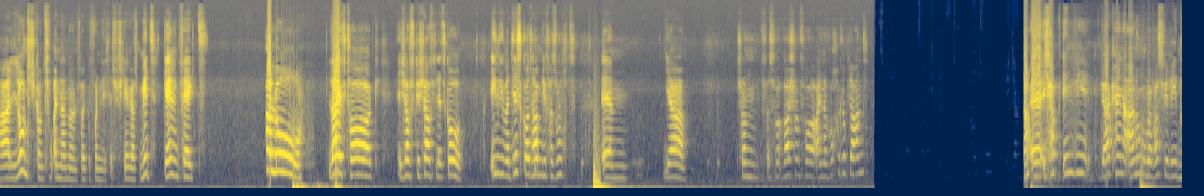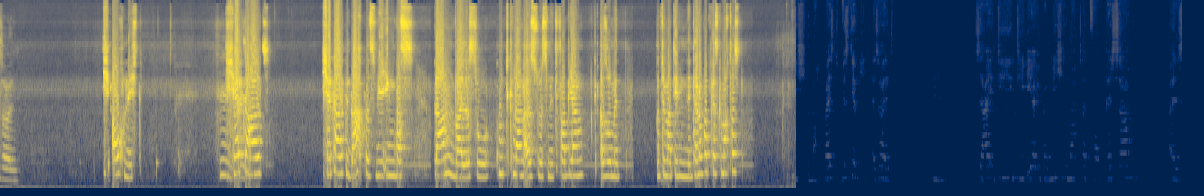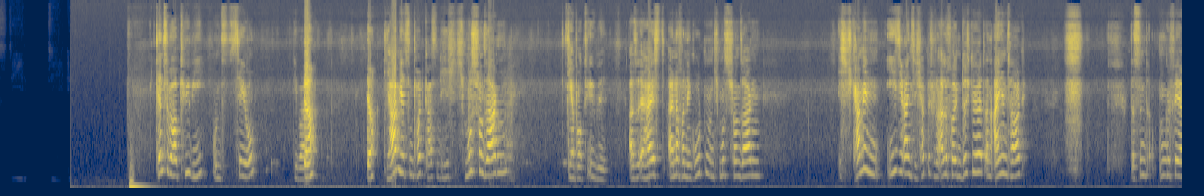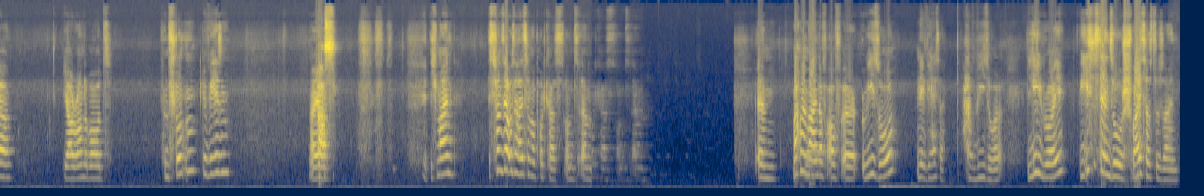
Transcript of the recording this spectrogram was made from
Hallo und ich komme zu einer neuen Folge von Nils Gamecast mit Gaming Facts. Hallo! Live Talk. Ich hab's geschafft. Let's go. Irgendwie bei Discord haben die versucht, ähm, ja, schon, das war schon vor einer Woche geplant. Ja. Äh, ich habe irgendwie gar keine Ahnung, über was wir reden sollen. Ich auch nicht. Hm, Ich hätte äh, halt. Ich hätte halt gedacht, dass wir irgendwas planen, weil es so gut klang, als du es mit Fabian, also mit ultimativen Nintendo Podcast gemacht hast. kennst du überhaupt Hübi und Theo? Die beiden? Ja. Ja. Die haben jetzt einen Podcast und ich, ich muss schon sagen, der bockt übel. Also er heißt einer von den Guten und ich muss schon sagen, ich kann mir easy reinziehen. Ich habe mir schon alle Folgen durchgehört an einem Tag. Das sind ungefähr, ja, roundabout fünf Stunden gewesen. Naja, Krass. ich meine, ist schon ein sehr unterhaltsamer Podcast und ähm, ähm, machen wir mal einen auf, auf äh, Rezo. Ne, wie heißt er? Ah, Rezo. Leroy. Wie ist es denn so, Schweizer zu sein?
